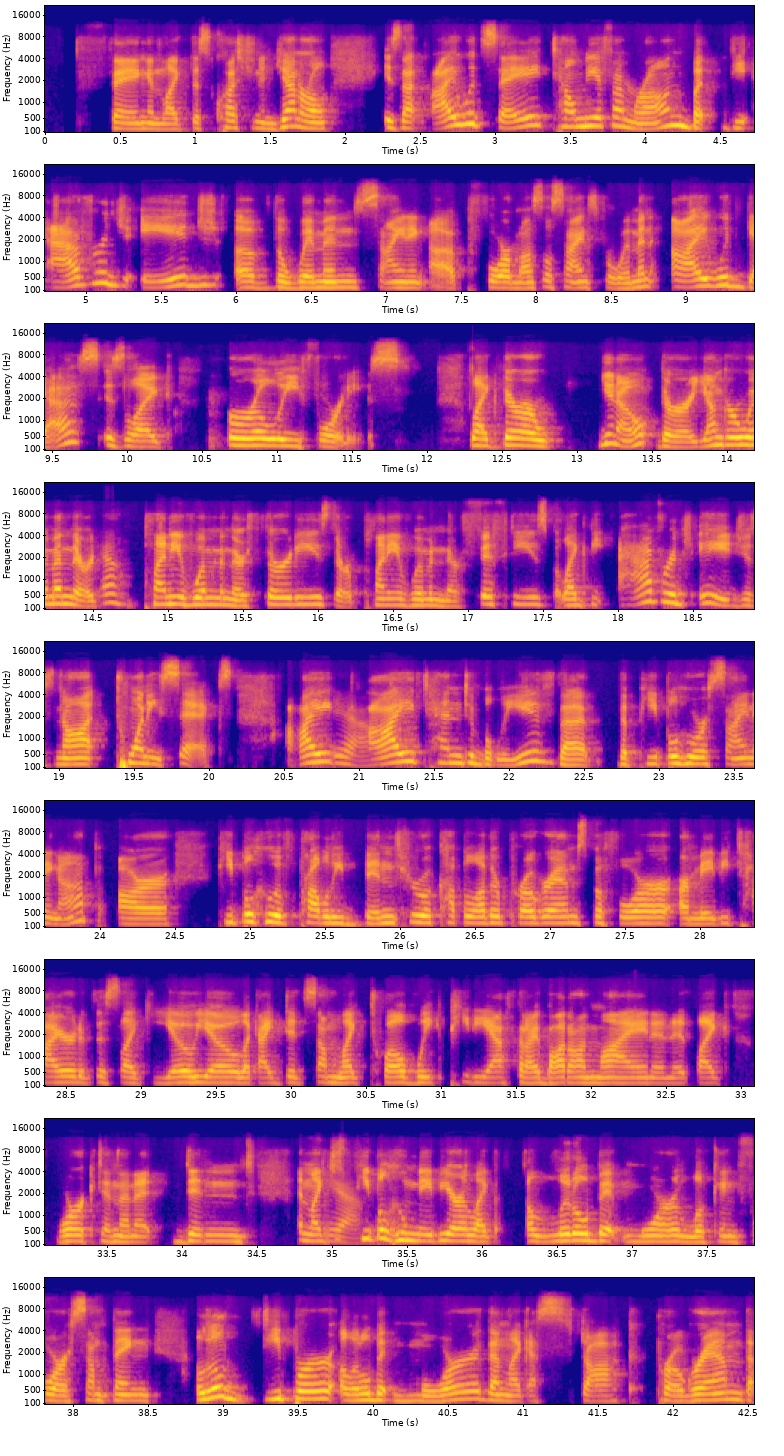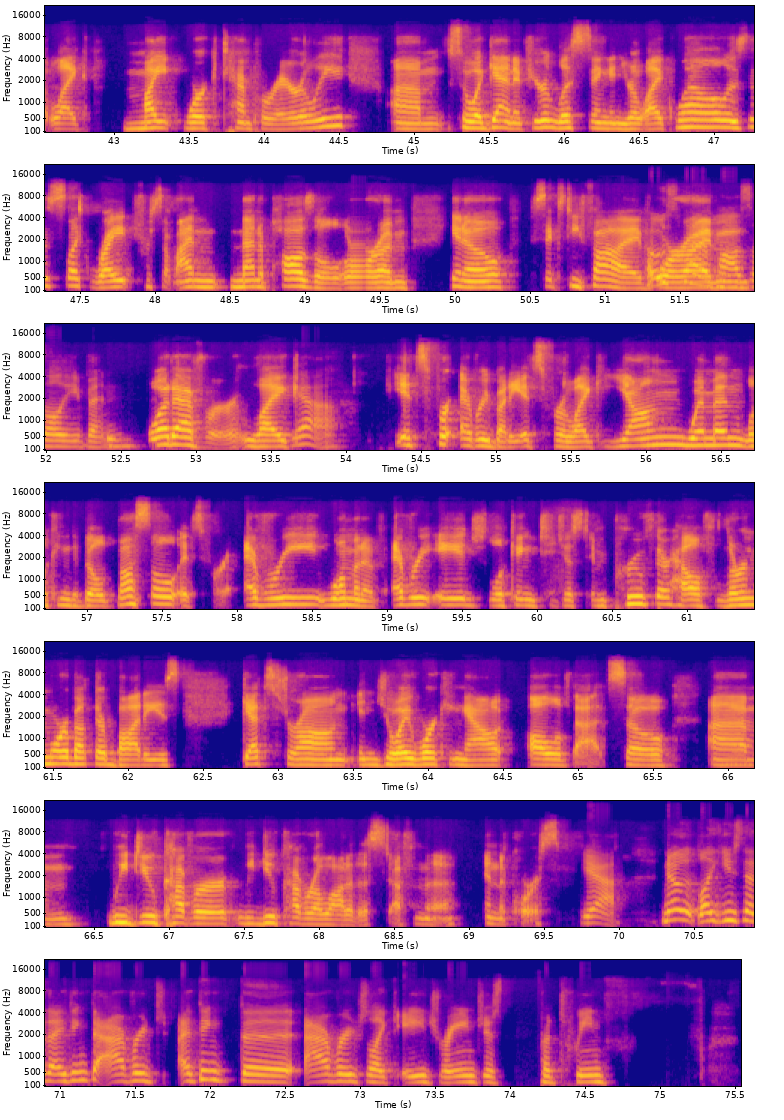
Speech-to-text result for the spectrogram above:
thing and like this question in general is that I would say, tell me if I'm wrong, but the average age of the women signing up for muscle science for women, I would guess is like early 40s. Like there are you know, there are younger women, there are yeah. plenty of women in their 30s, there are plenty of women in their 50s, but like the average age is not 26. I yeah. I tend to believe that the people who are signing up are people who have probably been through a couple other programs before, are maybe tired of this like yo-yo. Like I did some like 12 week PDF that I bought online and it like worked and then it didn't. And like just people who maybe are like a little bit more looking for something a little deeper, a little bit more than like a stock program that like might work temporarily. Um, so again, if you're listening and you're like, well, is this like right for some? I'm menopausal or I'm, you know, 65 or I'm even whatever. Like, yeah. It's for everybody. It's for like young women looking to build muscle. It's for every woman of every age looking to just improve their health, learn more about their bodies, get strong, enjoy working out, all of that. So um, we do cover we do cover a lot of this stuff in the in the course. Yeah no, like you said, I think the average, I think the average like age range is between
